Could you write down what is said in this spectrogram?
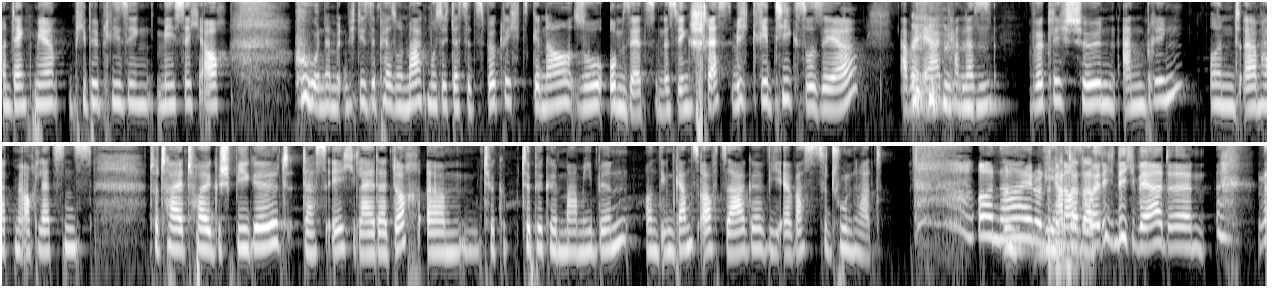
und denke mir, People-Pleasing-mäßig auch, Puh, und damit mich diese Person mag, muss ich das jetzt wirklich genau so umsetzen. Deswegen stresst mich Kritik so sehr. Aber er kann das mhm. wirklich schön anbringen und ähm, hat mir auch letztens total toll gespiegelt, dass ich leider doch ähm, typical Mummy bin und ihm ganz oft sage, wie er was zu tun hat. Oh nein, und, und genau so wollte ich nicht werden.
